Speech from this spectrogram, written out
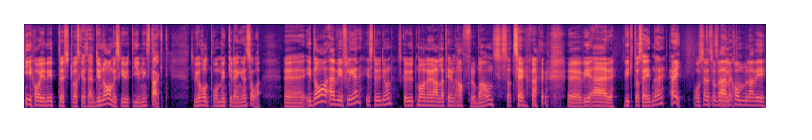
vi har ju en ytterst, vad ska jag säga, dynamisk utgivningstakt. Så vi har hållit på mycket längre än så. Eh, idag är vi fler i studion. Ska utmana er alla till en afrobounce så att säga. eh, vi är Viktor Seidner. Hej! Och sen så välkomnar vi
